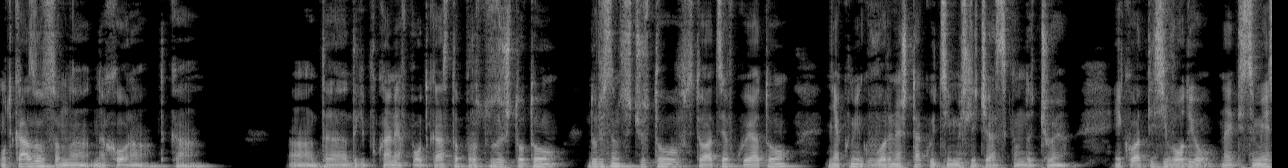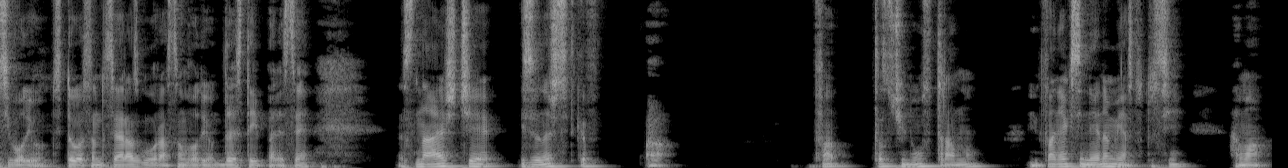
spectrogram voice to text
Отказал съм на, на хора така да, да ги поканя в подкаста, просто защото дори съм се чувствал в ситуация, в която някой ми говори неща, които си мисли, че аз искам да чуя. И когато ти си водил, не, ти самия си водил 180 разговора, аз съм водил 250, знаеш, че изведнъж си такъв а, това, това звучи много странно и това някакси не е на мястото си, ама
